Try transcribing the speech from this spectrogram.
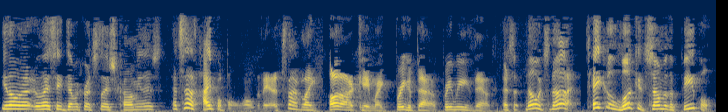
you know, when I say Democrat slash communist, that's not hyperbole over there. It's not like, oh, okay, Mike, bring it down, bring it down. That's a, no, it's not. Take a look at some of the people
